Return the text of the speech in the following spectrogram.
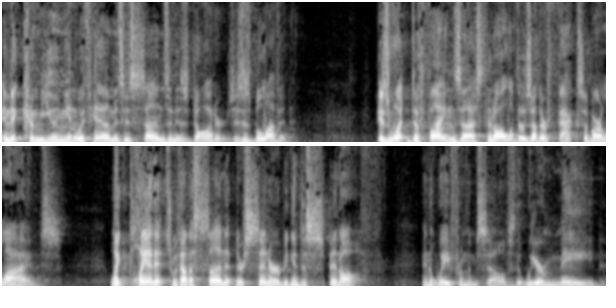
and that communion with Him as His sons and His daughters, as His beloved, is what defines us, then all of those other facts of our lives, like planets without a sun at their center, begin to spin off and away from themselves, that we are made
